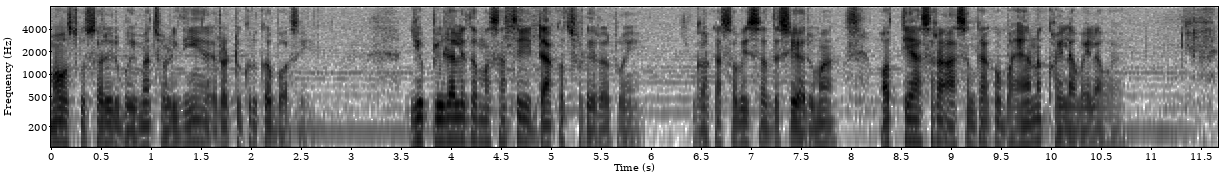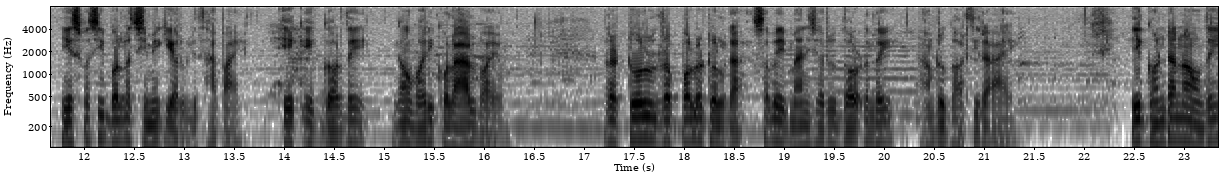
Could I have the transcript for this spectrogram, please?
म उसको शरीर भुइँमा छोडिदिएँ र टुक्रुक्क बसेँ। यो पीडाले त म साँच्चै डाको छोडेर रोएँ। घरका सबै सदस्यहरूमा अत्यास र आशंकाको भयानक खैला बैला भयो। यसपछि बल्ल छिमेकीहरूले थाहा पाए। एक एक गर्दै गाउँभरि कोलाहल भयो। र टोल र पल्लो टोलका सबै मानिसहरू दौड्दै हाम्रो घरतिर आए। एक घन्टा नहुँदै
